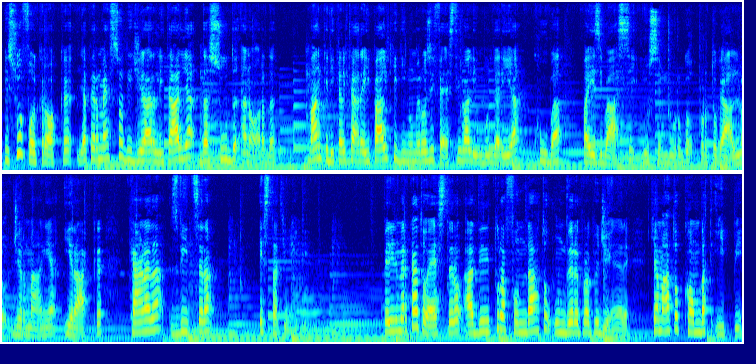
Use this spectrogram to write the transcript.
Il suo folk rock gli ha permesso di girare l'Italia da sud a nord, ma anche di calcare i palchi di numerosi festival in Bulgaria, Cuba, Paesi Bassi, Lussemburgo, Portogallo, Germania, Iraq, Canada, Svizzera e Stati Uniti. Per il mercato estero ha addirittura fondato un vero e proprio genere, chiamato Combat Hippie,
